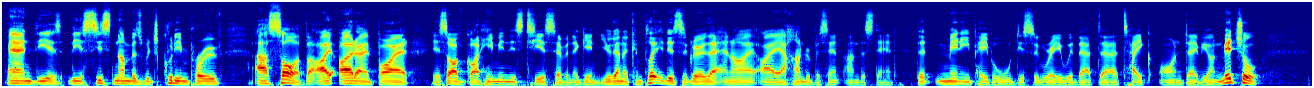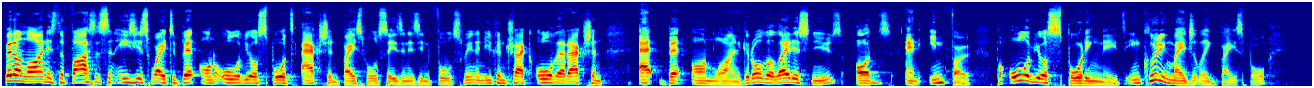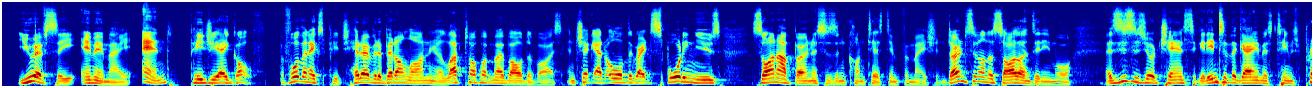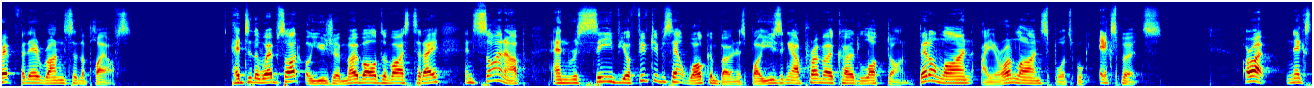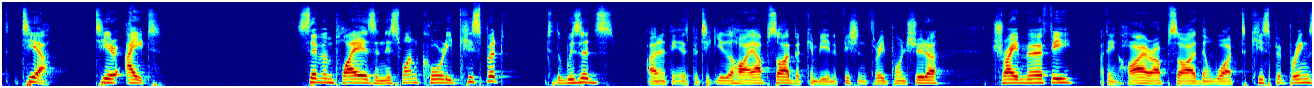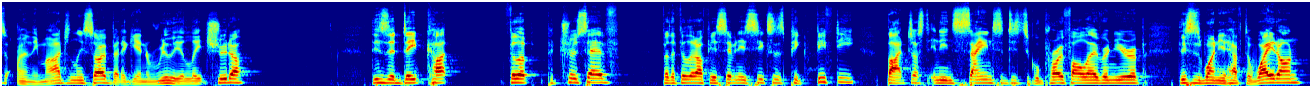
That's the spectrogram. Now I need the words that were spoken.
and the the assist numbers, which could improve, are solid. But I, I don't buy it. Yes, I've got him in this tier seven. Again, you're going to completely disagree with that, and I, I 100% understand that many people will disagree with that uh, take on Davion Mitchell. BetOnline is the fastest and easiest way to bet on all of your sports action. Baseball season is in full swing, and you can track all of that action at BetOnline. Get all the latest news, odds, and info for all of your sporting needs, including Major League Baseball UFC, MMA, and PGA Golf. Before the next pitch, head over to BetOnline on your laptop or mobile device and check out all of the great sporting news, sign up bonuses, and contest information. Don't sit on the sidelines anymore, as this is your chance to get into the game as teams prep for their runs to the playoffs. Head to the website or use your mobile device today and sign up and receive your 50% welcome bonus by using our promo code Locked On. BetOnline are your online sportsbook experts. All right, next tier, tier eight. Seven players in this one. Corey Kispert to the Wizards. I don't think there's particularly high upside, but can be an efficient three point shooter. Trey Murphy, I think higher upside than what Kispert brings, only marginally so, but again, a really elite shooter. This is a deep cut. Filip Petrusev for the Philadelphia 76ers, pick 50, but just an insane statistical profile over in Europe. This is one you'd have to wait on.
